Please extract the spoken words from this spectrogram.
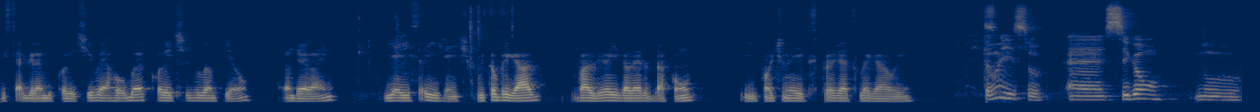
Instagram do coletivo, é arroba coletivo lampião, underline. E é isso aí, gente. Muito obrigado. Valeu aí, galera da Comp. E continue aí com esse projeto legal aí. Então é isso. É, sigam no,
